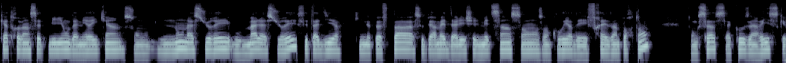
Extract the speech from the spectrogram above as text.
87 millions d'Américains sont non assurés ou mal assurés, c'est-à-dire qu'ils ne peuvent pas se permettre d'aller chez le médecin sans encourir des frais importants. Donc ça, ça cause un risque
